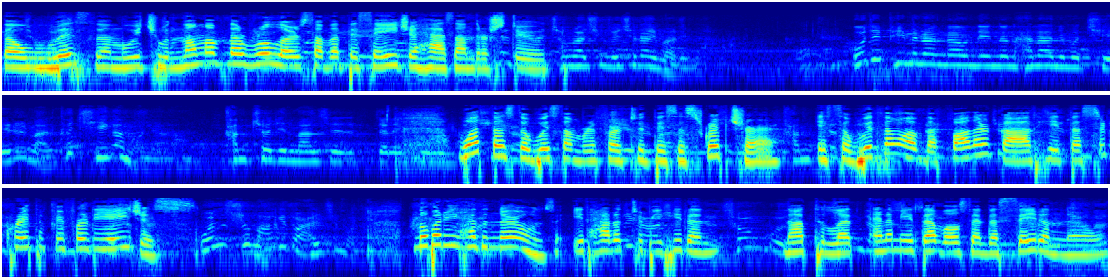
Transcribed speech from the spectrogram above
the wisdom which none of the rulers of this age has understood. What does the wisdom refer to this scripture? It's the wisdom of the Father God hid the secret before the ages. Nobody had known. It had to be hidden, not to let enemy devils and the Satan know.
